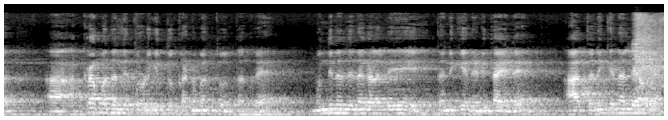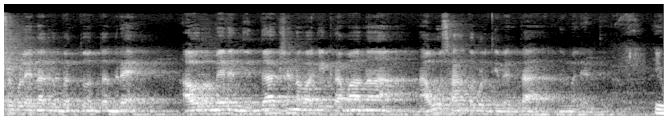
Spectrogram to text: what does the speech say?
ಅಕ್ರಮದಲ್ಲಿ ತೊಡಗಿದ್ದು ಕಂಡುಬಂತು ಅಂತಂದರೆ, ಮುಂದಿನ ದಿನಗಳಲ್ಲಿ ತನಿಖೆ ನಡೀತಾ ಇದೆ. ಆ ತನಿಖೆನಲ್ಲಿ ಅವರ ಹೆಸರುಗಳು ಏನಾದರೂ ಬಂತು ಅಂತಂದರೆ, ಅವರ ಮೇಲೆ ನಿರ್ದಾಕ್ಷಣವಾಗಿ ಕ್ರಮನ ನಾವು ಸಹ ತಗೊಳ್ತೀವಿ ಅಂತ ನಿಮ್ಮಲ್ಲಿ ಹೇಳ್ತೀವಿ ಈ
